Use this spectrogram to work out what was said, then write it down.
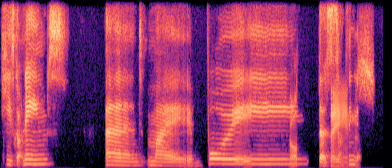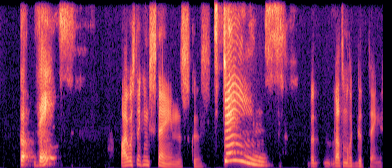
he's got names, and my boy Got does something. Got veins? I was thinking stains, because Stains! but that's not a good thing.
